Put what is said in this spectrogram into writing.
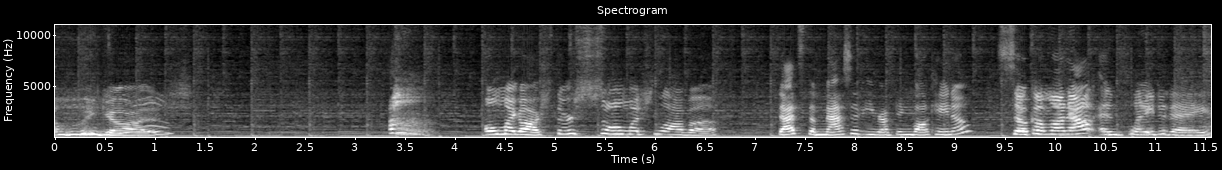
Oh my gosh. Oh my gosh, there's so much lava. That's the massive erupting volcano. So come on out and play today.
